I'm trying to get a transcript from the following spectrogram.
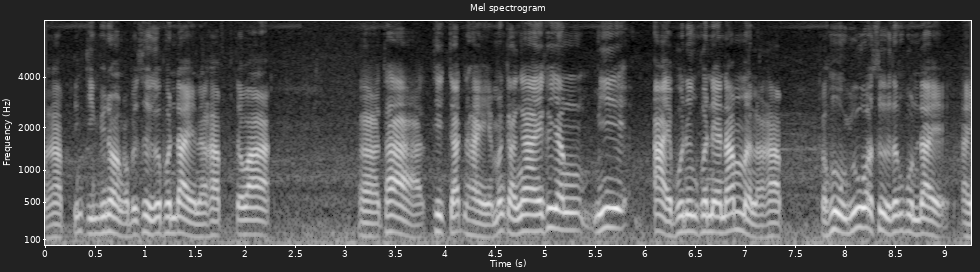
นะครับ จริง ๆ พี่น้องก็ไปซื้อกับเพิ่นได้นะครับ แต่ว่าอ่าถ้าที่จัดให้มันก็ง่ายคือยังมีอ้ายผู้หนึงเพิ่นแนะนำนั่นแหละครับก็ฮู้อยู่ว่าซื้อทั้งพุ่นได้ไอ้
